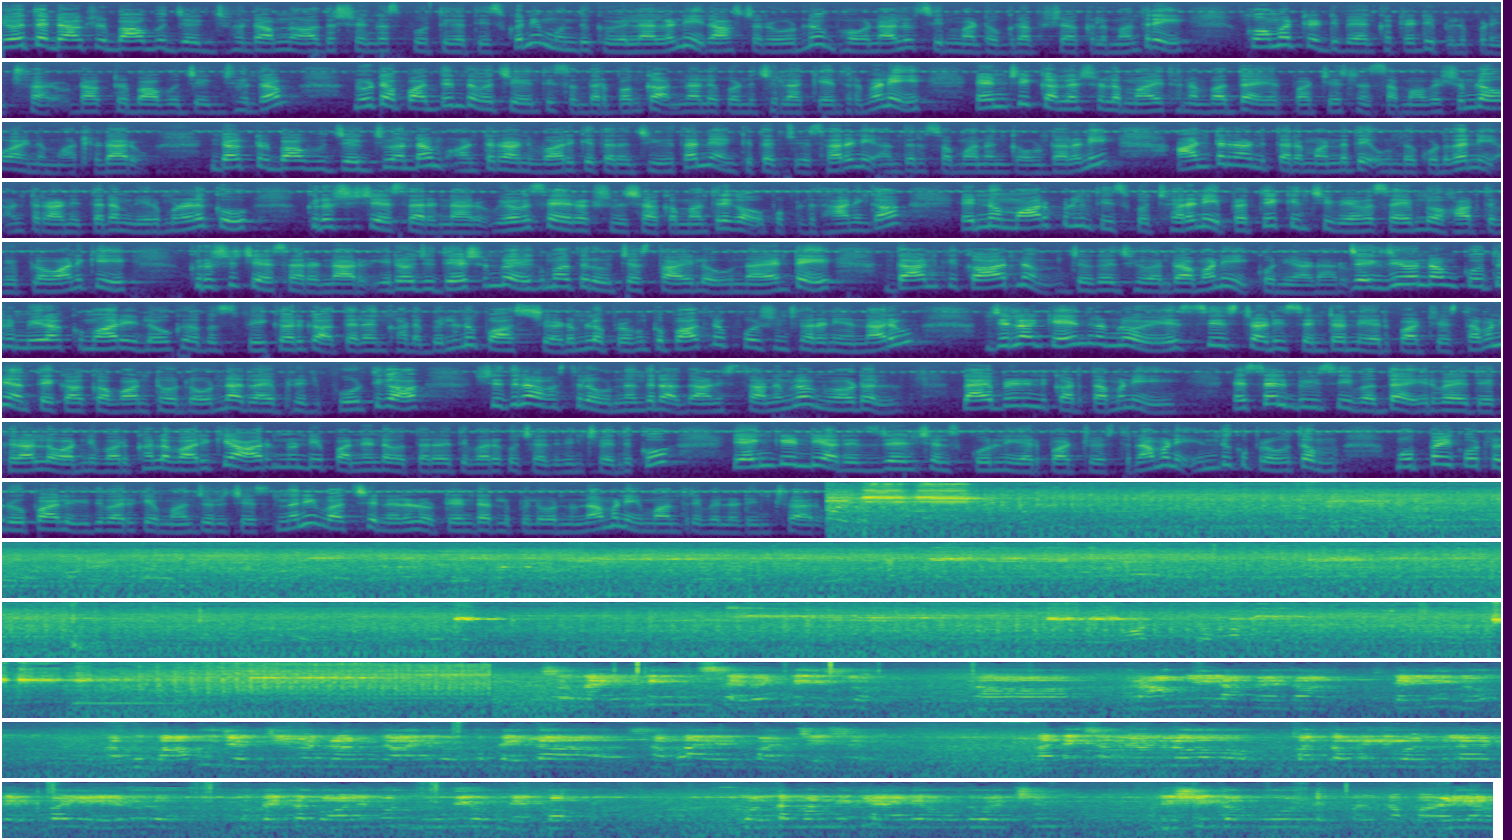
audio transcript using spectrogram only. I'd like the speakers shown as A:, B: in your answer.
A: యువత డాక్టర్ బాబు జగజ్జీవన్ రామ్ను ఆదర్శంగా స్ఫూర్తిగా తీసుకుని ముందుకు వెళ్ళాలని రాష్ట్ర రోడ్లు భవనాలు సినిమాటోగ్రఫీ శాఖల మంత్రి కోమటిరెడ్డి వెంకటరెడ్డి పిలుపునిచ్చారు. డాక్టర్ బాబు జగ్జీవన్ రామ్ నూట పద్దెనిమిదవ జయంతి సందర్భంగా నల్లగొండ జిల్లా కేంద్రంలోని ఎన్జీ కళాశాల మైదానం వద్ద ఏర్పాటు చేసిన సమావేశంలో ఆయన మాట్లాడారు. డాక్టర్ బాబు జగ్జీవన్ రామ్ అంటరాని వారికి తన జీవితాన్ని అంకితం చేశారని అందరూ సమానంగా ఉండాలని అంటరానితనం అన్నదే ఉండకూడదని అంటరానితనం నిర్మూలనకు కృషి చేశారన్నారు. వ్యవసాయ రక్షణ శాఖ మంత్రిగా ఉప ప్రధానిగా ఎన్నో మార్పులను తీసుకొచ్చారని ప్రత్యేకించి వ్యవసాయంలో భారత విప్లవానికి కృషి చేశారన్నారు. ఈరోజు దేశంలో ఎగుమతులు ఉచ్చ స్థాయిలో ఉన్నాయంటే దానికి కారణం జగజ్జీవన్ రామ్ అని కొనియాడారు. జగజ్జీవన్ రామ్ కూతురు మీరా కుమారి లోక్సభ స్పీకర్గా తెలంగాణ బిల్లును పాస్ చేయడంలో ప్రముఖ పాత్ర పోషించారని అన్నారు. జిల్లా కేంద్రంలో ఎస్సీ స్టడీ సెంటర్ను ఏర్పాటు చేస్తామని అంతేకాక వన్ టౌన్లో ఉన్న లైబ్రరీ పూర్తిగా శిథిలావస్థలో ఉన్నందున దాని స్థానంలో మోడల్ లైబ్రరీని కడతామని ఎస్ఎల్బీసీ వద్ద ఇరవై ఐదు ఎకరాల్లో అన్ని వర్గాల వారికి ఆరు నుండి పన్నెండవ తరగతి వరకు చదివించేందుకు యంగ్ ఇండియా రెసిడెన్షియల్ స్కూల్ను ఏర్పాటు చేస్తున్నామని ఇందుకు ప్రభుత్వం ముప్పై కోట్ల రూపాయలు ఇదివరకే మంజూరు చేసిందని వచ్చే నెలలో టెండర్లు పిలువనున్నామని మంత్రి వెల్లడించారు.
B: సో నైన్టీన్ సెవెంటీస్లో రామ్లీలా మైదాన్ ఢిల్లీలో అప్పుడు బాబు జగజీవన్ రామ్ గారి ఒక పెద్ద సభ ఏర్పాటు చేశారు. అదే సమయంలో పంతొమ్మిది వందల డెబ్బై ఏడులో ఒక పెద్ద బాలీవుడ్ మూవీ ఉండే బాబీ కొంతమందికి ఐడియా ఉండవచ్చు. రిషి కపూర్ కపాడియా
